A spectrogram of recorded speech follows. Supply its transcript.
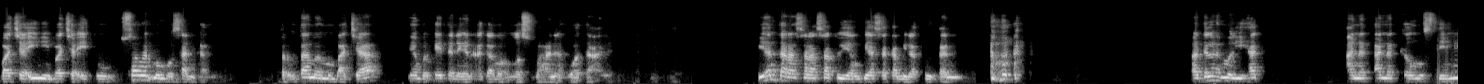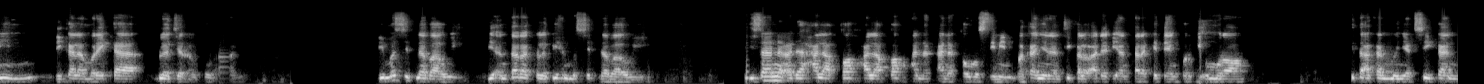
Baca ini, baca itu, sangat membosankan. Terutama membaca yang berkaitan dengan agama Allah Subhanahu wa. Di antara salah satu yang biasa kami lakukan adalah melihat anak-anak kaum muslimin di kala mereka belajar Al-Quran. Di Masjid Nabawi, di antara kelebihan Masjid Nabawi, di sana ada halaqah-halaqah anak-anak kaum muslimin. Makanya nanti kalau ada di antara kita yang pergi umrah, kita akan menyaksikan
